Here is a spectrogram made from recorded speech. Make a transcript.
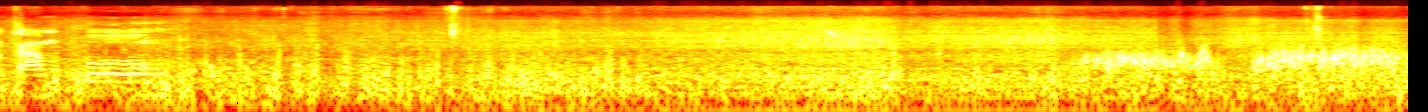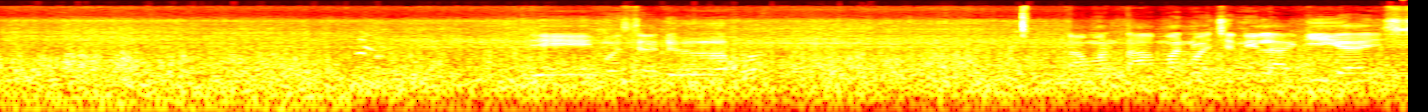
Rumah kampung. Ni masih ada apa? Taman-taman macam ni lagi guys.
